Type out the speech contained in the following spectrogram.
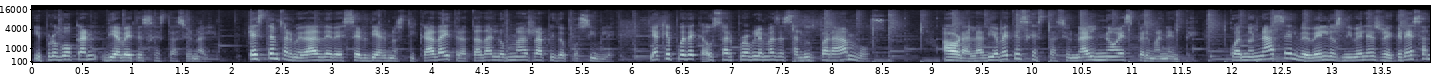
y provocan diabetes gestacional. Esta enfermedad debe ser diagnosticada y tratada lo más rápido posible, ya que puede causar problemas de salud para ambos. Ahora, la diabetes gestacional no es permanente. Cuando nace el bebé los niveles regresan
